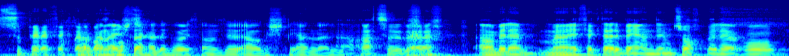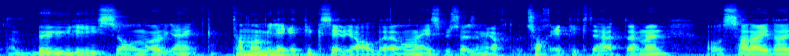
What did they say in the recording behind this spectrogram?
super effektlərə baxmaq. üçün. əjdaha da qoysan deyə alqışlayarlar. Açığı da. Amma belə mən effektləri bəyəndim. Çox belə o böyüklük hiss olunur. Yəni tamamilə epik serialdır. Ona heç bir sözüm yoxdur. Çox epikdir hətta. Mən o sarayda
